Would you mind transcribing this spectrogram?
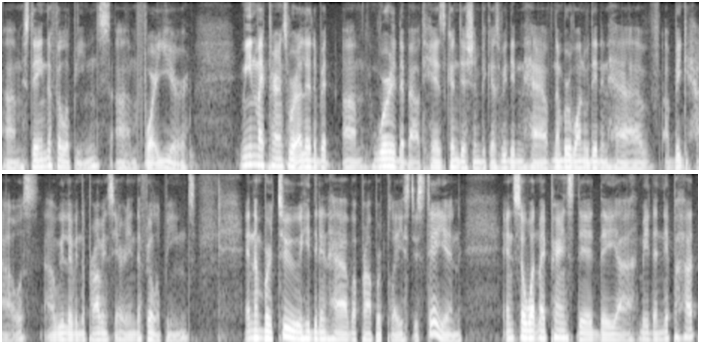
um, stay in the Philippines um, for a year. Me and my parents were a little bit um, worried about his condition because we didn't have, number one, we didn't have a big house. Uh, we live in the province area in the Philippines. And number two, he didn't have a proper place to stay in. And so what my parents did, they uh, made a nipa hut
